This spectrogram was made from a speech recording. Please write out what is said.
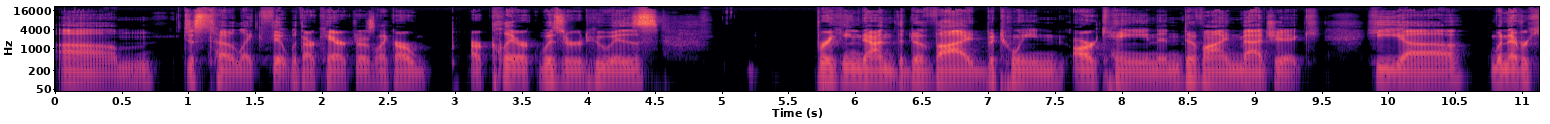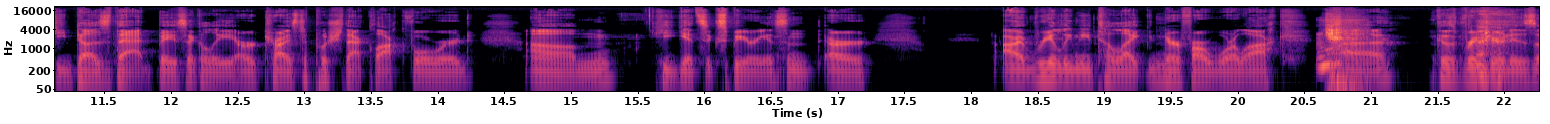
um just to like fit with our characters like our our cleric wizard who is breaking down the divide between arcane and divine magic. He uh whenever he does that basically or tries to push that clock forward um he gets experience and or i really need to like nerf our warlock uh because richard is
